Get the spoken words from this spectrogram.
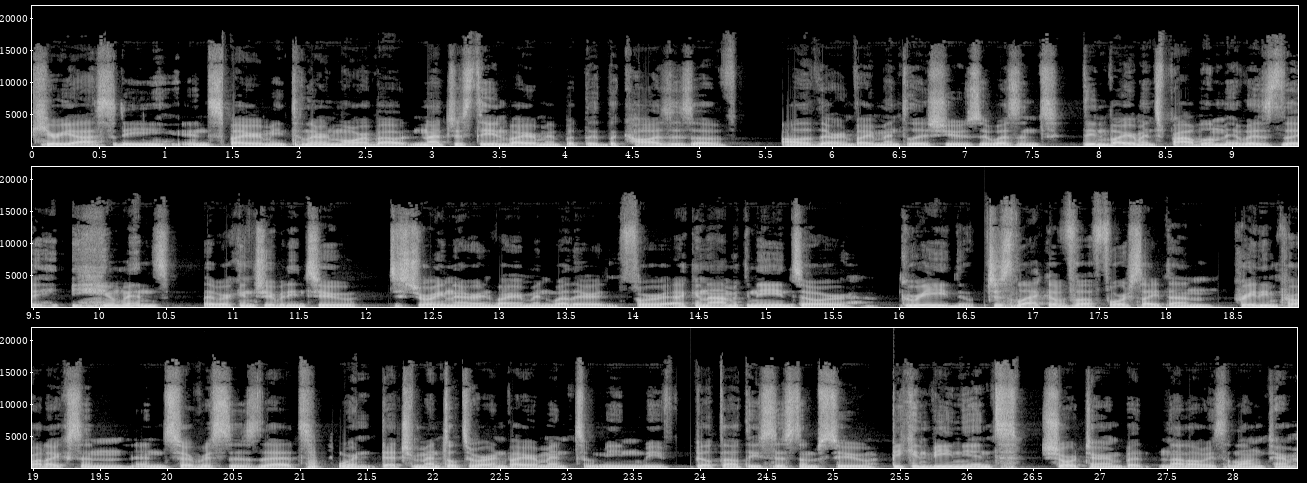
curiosity inspire me to learn more about not just the environment, but the, the causes of all of their environmental issues. It wasn't the environment's problem, it was the humans that were contributing to destroying our environment, whether for economic needs or greed, just lack of uh, foresight on creating products and, and services that weren't detrimental to our environment. I mean, we've built out these systems to be convenient short term, but not always the long term.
